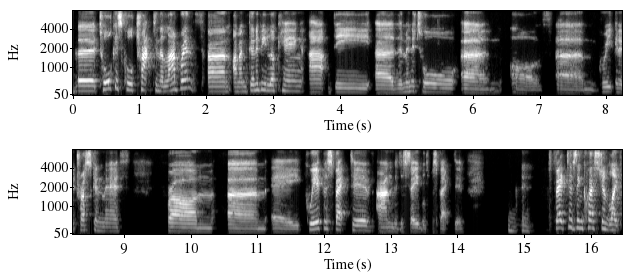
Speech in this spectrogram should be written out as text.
the talk is called Trapped in the Labyrinth, um, and I'm going to be looking at the uh, the Minotaur um, of um, Greek and Etruscan myth from um, a queer perspective and a disabled perspective. The perspectives in question, like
